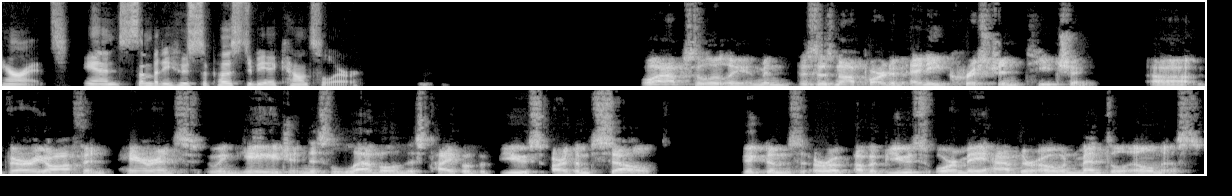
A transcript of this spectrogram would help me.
parent and somebody who's supposed to be a counselor? Well, absolutely. I mean, this is not part of any Christian teaching. Uh, very often, parents who engage in this level and this type of abuse are themselves victims of, of abuse or may have their own mental illness.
